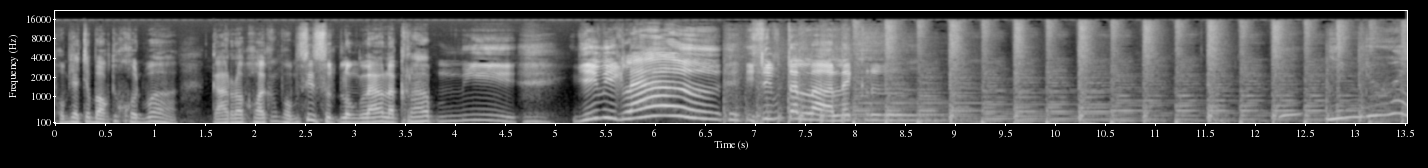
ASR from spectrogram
ผมอยากจะบอกทุกคนว่า การรอคอยของผมสิ้นสุดลงแล้วล่ะครับ นี่ ยิ้มอีกแล้วยิ้มตลอดเลยครู ยิ้มด้วย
